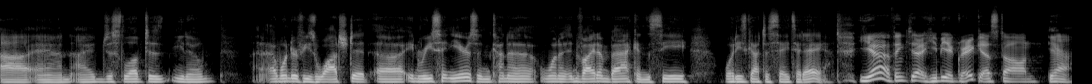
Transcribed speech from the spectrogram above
Uh, and I just love to, you know, I wonder if he's watched it uh, in recent years and kind of want to invite him back and see what he's got to say today. Yeah, I think yeah, he'd be a great guest on. Yeah.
